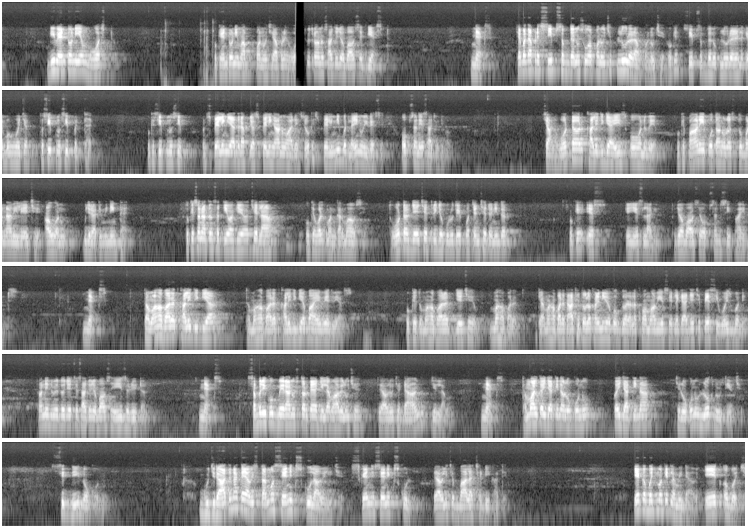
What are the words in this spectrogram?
give antonym host okay antonym આપવાનો છે આપણે હોસ્ટ મિત્રોનો સાચો જવાબ આવશે ગેસ્ટ નેક્સ્ટ ત્યારબાદ આપણે શિપ શબ્દનું શું આપવાનું છે? પ્લુરર આપવાનું છે. ઓકે? શિપ શબ્દનું પ્લુરર એટલે કે બહુવચન. તો શિપનું શિપ જ થાય. ઓકે? શિપનું શિપ. પણ સ્પેલિંગ યાદ રાખજો. સ્પેલિંગ આનું આ રહેશે. ઓકે? સ્પેલિંગ નહીં બદલાય એનું એ રહેશે. ઓપ્શન એ સાચો જવાબ. ચાલો, વોટર ખાલી જગ્યા ઇઝ ઓન વે ઓકે? પાણી પોતાનો રસ્તો બનાવી લે છે. આવવાનું ગુજરાતી મિનિંગ થાય. તો કે સનાતન સત્યવાક્ય છેલ્લા ઓકે વર્તમાન કાળમાં આવશે. તો વોટર જે છે, ત્રીજો પૂરું તો એક વચન છે તો એની અંદર ઓકે એસ કે યસ લાગે તો જવાબ આવશે option C find next the Mahabharat ખાલી જગ્યા ધ મહાભારત ખાલી જગ્યા બાય વેદવ્યાસ ઓકે તો મહાભારત જે છે મહાભારત કે આ મહાભારત હાથે તો લખાણી કોક દ્વારા લખવામાં આવી હશે એટલે કે આ જે છે પેસી વોઇસ બને તો આની મિત્રો જે છે સાચો જવાબ આવશે ઇઝ રિટર્ન નેક્સ્ટ સબરીકુંભ મેરાનું સ્થળ કયા જિલ્લામાં આવેલું છે? તો એ આવેલું છે ડાંગ જિલ્લામાં. નેક્સ્ટ ધમાલ કઈ જાતિના લોકોનું, કઈ જાતિના જે લોકોનું લોકનૃત્ય છે? સિદ્ધિ લોકોનું. ગુજરાતના કયા વિસ્તારમાં સૈનિક સ્કૂલ આવેલી છે? સૈનિક સ્કૂલ એ આવેલી છે બાલાછડી ખાતે. એક અબજમાં કેટલા મીંડા આવે? એક અબજ.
